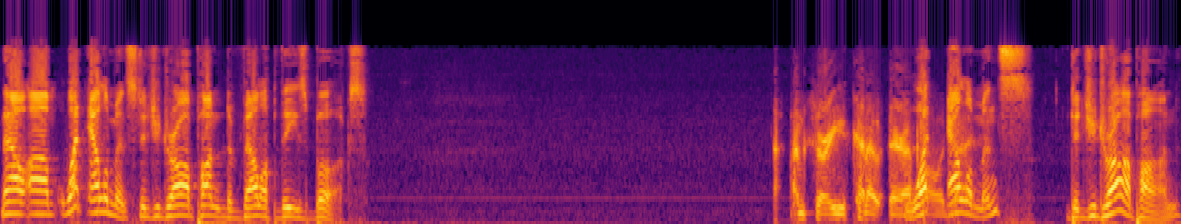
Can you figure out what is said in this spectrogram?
Now, um, what elements did you draw upon to develop these books? I'm sorry, you cut out there. I what apologize. elements did you draw upon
